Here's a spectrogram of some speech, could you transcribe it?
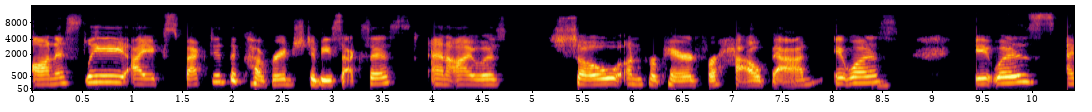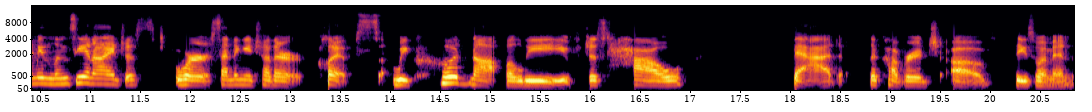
honestly, I expected the coverage to be sexist, and I was so unprepared for how bad it was. It was, I mean, Lyndsey and I just were sending each other clips. We could not believe just how bad the coverage of these women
